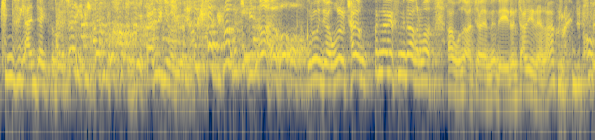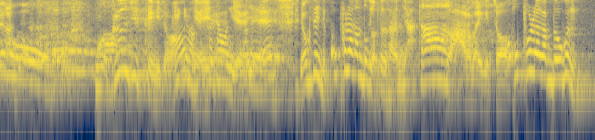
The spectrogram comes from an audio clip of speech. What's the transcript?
김숙이 앉아 있어 내가 잘리게 기다렸어 잘리기만 기다려. 약간 그런 느낌이잖아요 그리고 이제 오늘 촬영 끝나겠습니다. 그러면 아 오늘 안 잘렸네. 내일은 잘리려나? 그러고 이제 집에 가고. 뭐 그런 시스템이죠. 되게 망측한 상황이네요. 예, 예. 예. 여기서 이제 코폴라 감독이 어떤 사람이냐? 아. 또 알아봐야겠죠. 코폴라 감독은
